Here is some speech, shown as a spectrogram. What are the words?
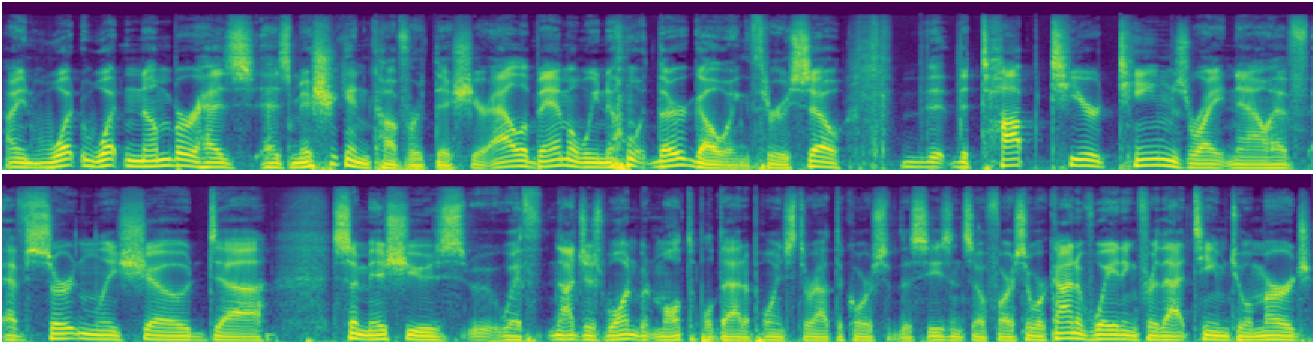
I mean, what what number has has Michigan covered this year? Alabama, we know what they're going through. So the the top tier teams right now have have certainly showed uh, some issues with not just one but multiple data points throughout the course of the season so far. So we're kind of waiting for that team to emerge.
